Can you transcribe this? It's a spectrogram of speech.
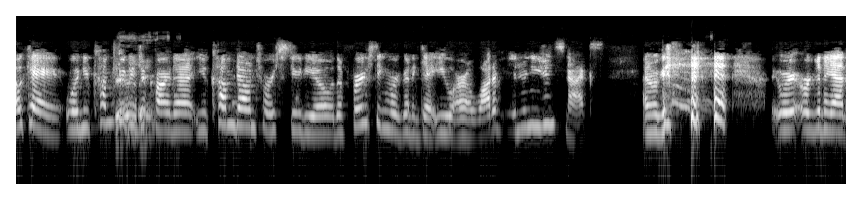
Okay, when you come here to Jakarta, you come down to our studio. The first thing we're going to get you are a lot of Indonesian snacks. And we're gonna we're, we're gonna get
